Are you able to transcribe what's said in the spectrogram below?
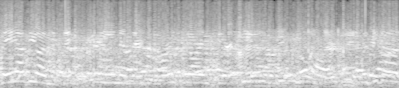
They have you on the big screen and their doors are in Syracuse. Was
